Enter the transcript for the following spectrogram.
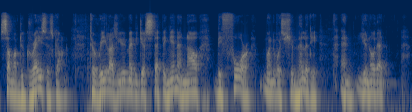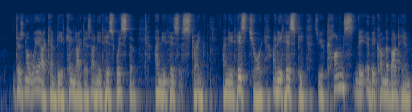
some of the grace is gone to realize you maybe just stepping in. And now, before, when it was humility, and you know that there's no way I can be a king like this. I need his wisdom, I need his strength, I need his joy, I need his peace. So you constantly become about him.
